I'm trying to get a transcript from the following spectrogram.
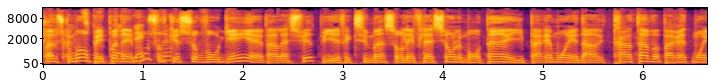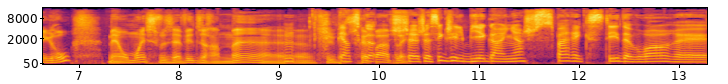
parce que moi, on paye pas d'impôt, sauf que sur vos gains par la suite, puis effectivement, sur l'inflation, le montant, il paraît moins. Dans 30 ans, va paraître moins gros, mais au moins, si vous avez du rendement euh, mm. je, sais que j'ai le billet gagnant. Je suis super excitée de voir. Euh,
